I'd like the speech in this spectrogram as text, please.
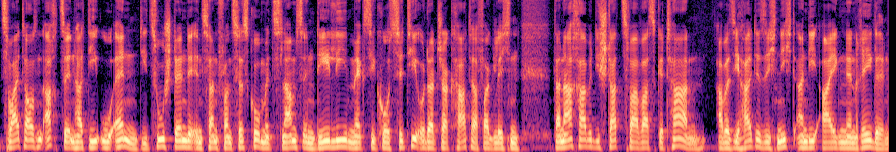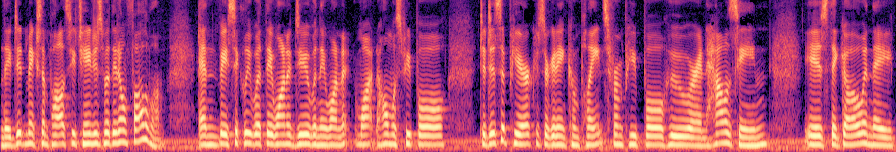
2018 hat die UN die Zustände in San Francisco mit Slums in Delhi, Mexico City oder Jakarta verglichen. Danach habe die Stadt zwar was getan, aber sie halte sich nicht an die eigenen Regeln. They did make some policy changes, but they don't follow them. And basically what they want to do when they want want homeless people to disappear because they're getting complaints from people who are in housing is they go and they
